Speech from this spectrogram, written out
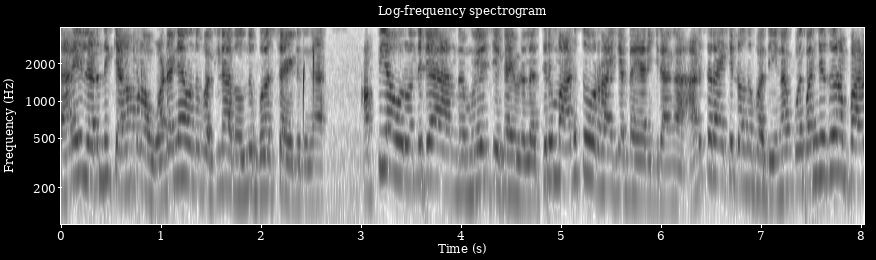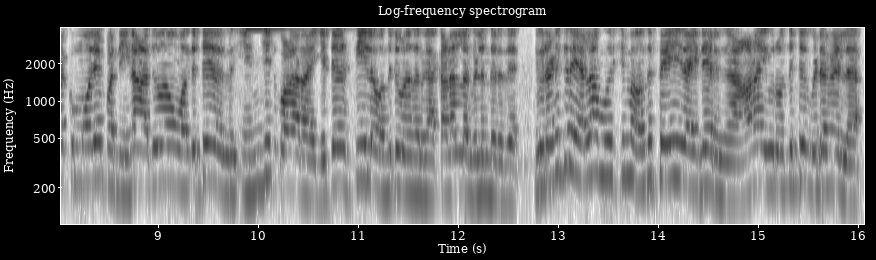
தரையில இருந்து கிளம்புன உடனே வந்து பாத்தீங்கன்னா அது வந்து பர்ஸ்ட் ஆயிடுதுங்க. அப்பயும் அவர் வந்துட்டு அந்த முயற்சியை கைவிடல. திரும்ப அடுத்த ஒரு ராக்கெட் தயாரிக்கிறாங்க. அடுத்த ராக்கெட் வந்து பாத்தீங்கன்னா கொஞ்ச- தூரம் பறக்கும் போதே பாத்தீங்கன்னா அதுவும் வந்துட்டு இன்ஜின் கோளார் ஆகிட்டு சீல வந்துட்டு விழுந்துருங்க கடல்ல விழுந்துருது. இவர் எடுக்கிற எல்லா முயற்சியுமே வந்து ஃபெயிலியர் ஆகிட்டே இருக்கு ஆனா இவர் வந்துட்டு விடவே இல்ல.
